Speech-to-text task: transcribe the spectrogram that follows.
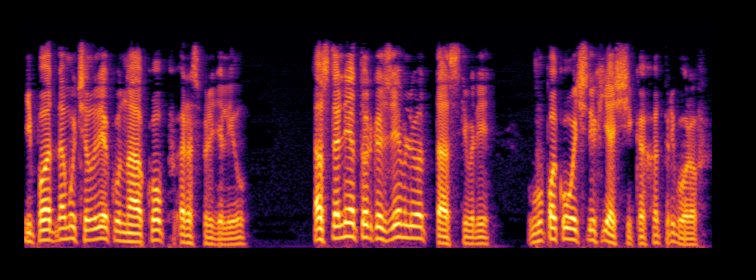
и по одному человеку на окоп распределил. Остальные только землю оттаскивали в упаковочных ящиках от приборов.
